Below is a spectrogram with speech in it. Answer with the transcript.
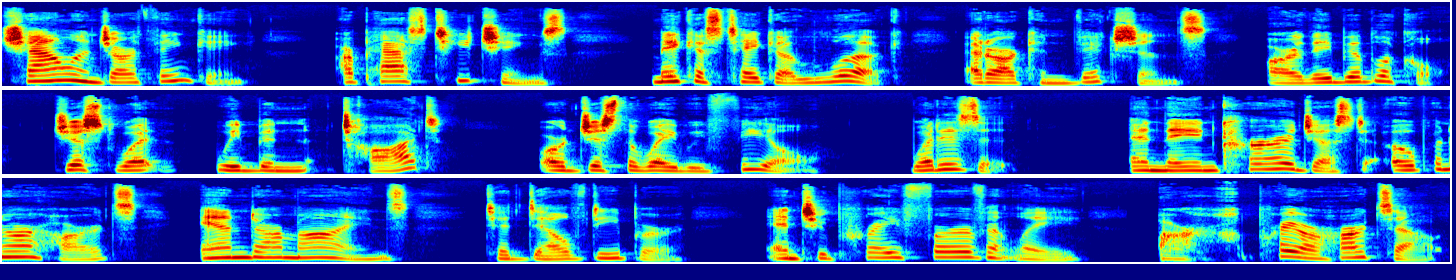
challenge our thinking. Our past teachings make us take a look at our convictions. Are they biblical? Just what we've been taught or just the way we feel? What is it? And they encourage us to open our hearts and our minds to delve deeper and to pray fervently, our, pray our hearts out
